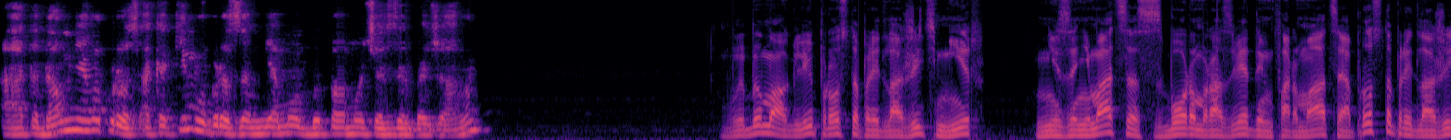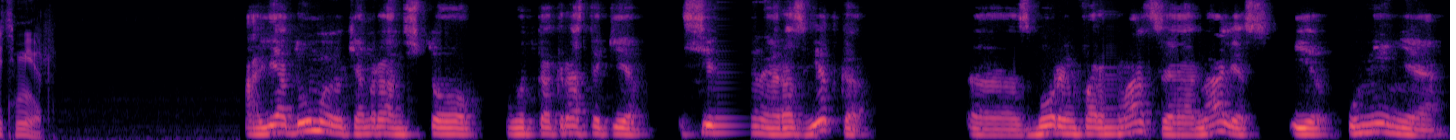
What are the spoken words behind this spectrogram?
а тогда у меня вопрос. А каким образом я мог бы помочь Азербайджану? Вы бы могли просто предложить мир не заниматься сбором развединформации, а просто предложить мир. А я думаю, Кемран, что вот как раз-таки сильная разведка, э, сбор информации, анализ и умение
